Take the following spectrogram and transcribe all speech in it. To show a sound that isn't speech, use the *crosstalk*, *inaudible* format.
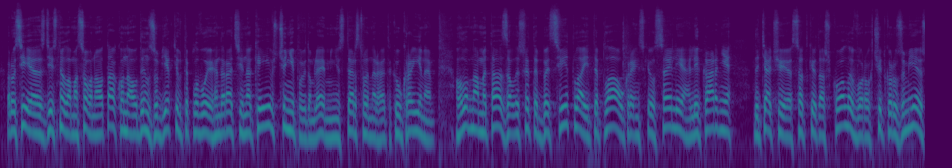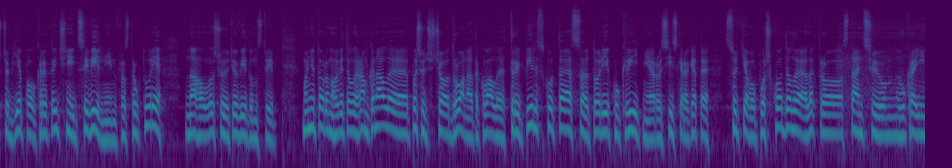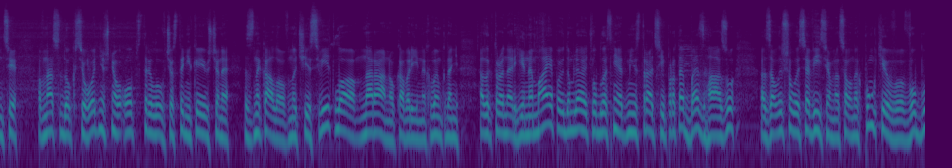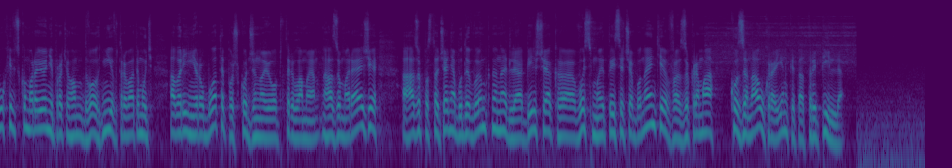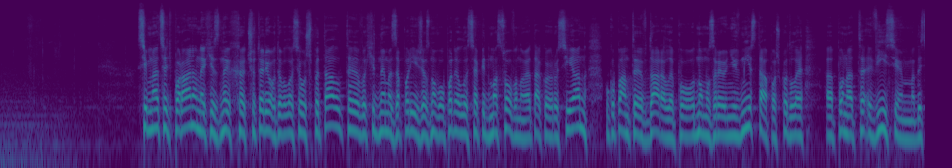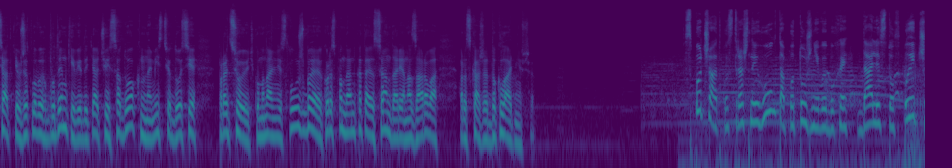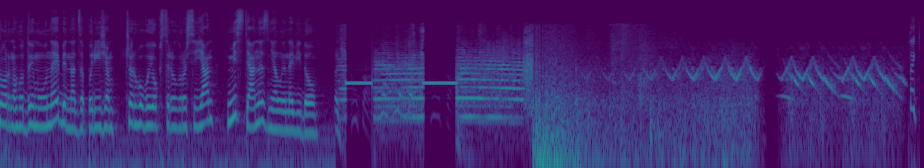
Росія здійснила масовану атаку на один з об'єктів теплової генерації на Київщині. Повідомляє Міністерство енергетики України. Головна мета залишити без світла і тепла українські оселі, лікарні. Дитячі садки та школи ворог чітко розуміє, що б'є по критичній цивільній інфраструктурі, наголошують у відомстві. Моніторингові телеграм-канали пишуть, що дрони атакували Трипільську ТЕС. Торік у квітні російські ракети суттєво пошкодили електростанцію в Українці. Внаслідок сьогоднішнього обстрілу в частині Київщини зникало вночі світло. На ранок аварійних вимкнень електроенергії немає. Повідомляють в обласній адміністрації. Проте без газу залишилося вісім населених пунктів в Обухівському районі. Протягом двох днів триватимуть аварійні роботи, пошкодженої обстрілами газомережі. Газопостачання буде вимкнене для більш як восьми тисяч абонентів, зокрема Козина, Українки та Трипілля. 17 поранених, із них чотирьох довелося ушпиталити. Вихідними Запоріжжя знову опинилося під масованою атакою росіян. Окупанти вдарили по одному з районів міста, пошкодили е, понад вісім десятків житлових будинків і дитячий садок. На місці досі працюють комунальні служби. Кореспондентка ТСН Дар'я Назарова розкаже докладніше. Спочатку страшний гул та потужні вибухи. Далі стовпи чорного диму у небі над Запоріжжям. Черговий обстріл росіян містяни зняли на відео.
